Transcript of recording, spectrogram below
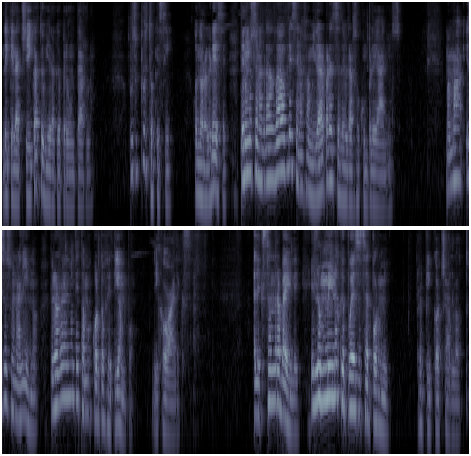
de que la chica tuviera que preguntarlo. Por supuesto que sí. Cuando regrese, tenemos una agradable cena familiar para celebrar su cumpleaños. Mamá, eso suena lindo, pero realmente estamos cortos de tiempo, dijo Alex. Alexandra Bailey, es lo menos que puedes hacer por mí replicó Charlotte.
